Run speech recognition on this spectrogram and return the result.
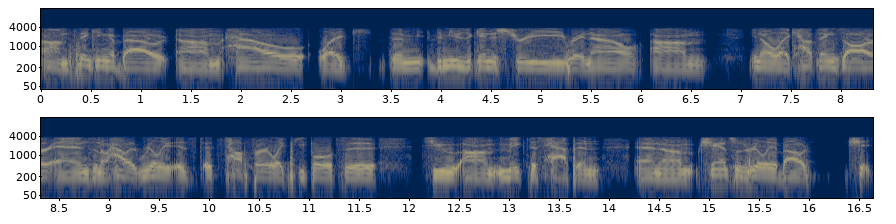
um, thinking about um, how like the the music industry right now, um, you know, like how things are, and you know how it really is. It's tough for like people to to um, make this happen. And um, Chance was really about ch-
